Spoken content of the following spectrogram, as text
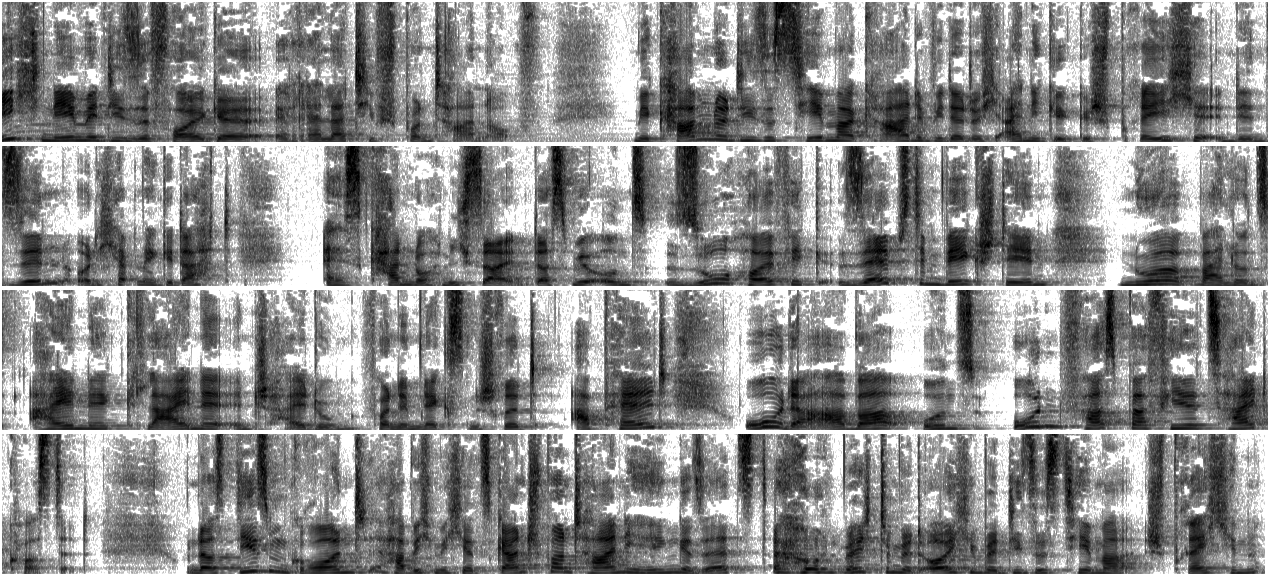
Ich nehme diese Folge relativ spontan auf. Mir kam nur dieses Thema gerade wieder durch einige Gespräche in den Sinn und ich habe mir gedacht, es kann doch nicht sein, dass wir uns so häufig selbst im Weg stehen, nur weil uns eine kleine Entscheidung von dem nächsten Schritt abhält oder aber uns unfassbar viel Zeit kostet. Und aus diesem Grund habe ich mich jetzt ganz spontan hier hingesetzt und möchte mit euch über dieses Thema sprechen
